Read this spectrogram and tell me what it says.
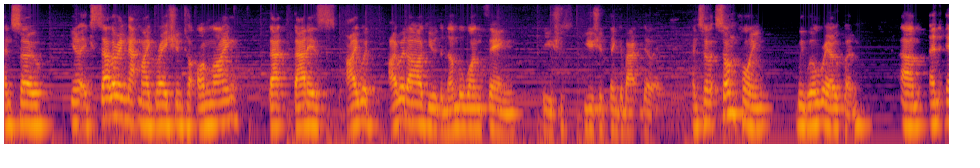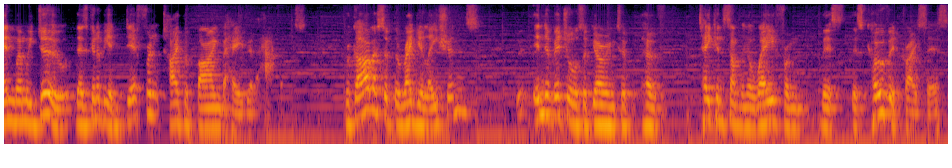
And so, you know, accelerating that migration to online, that that is, I would I would argue the number one thing that you should you should think about doing. And so at some point, we will reopen. Um, and, and when we do, there's going to be a different type of buying behavior that happens. Regardless of the regulations, individuals are going to have taken something away from this, this COVID crisis,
